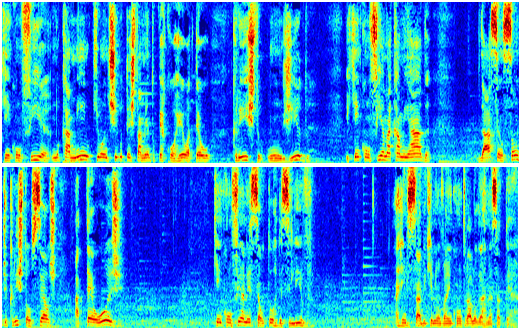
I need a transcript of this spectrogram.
quem confia no caminho que o Antigo Testamento percorreu até o Cristo, o ungido, e quem confia na caminhada da ascensão de Cristo aos céus até hoje, quem confia nesse autor desse livro, a gente sabe que não vai encontrar lugar nessa terra.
